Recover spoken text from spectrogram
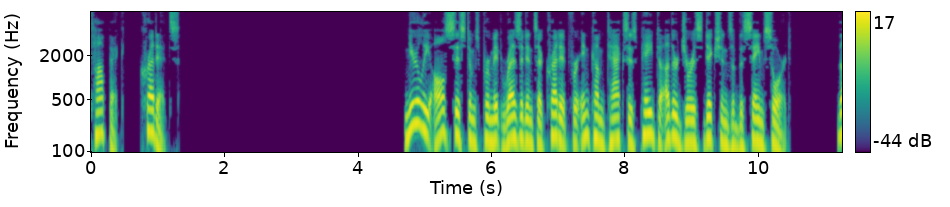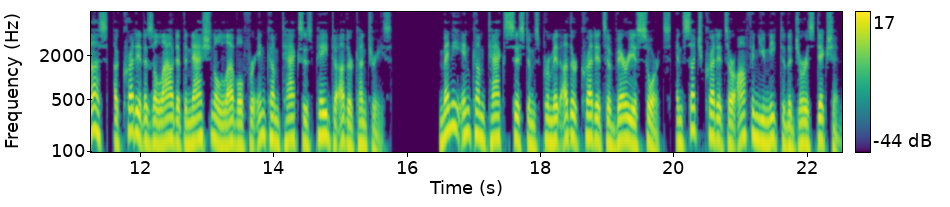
Topic: Credits. Nearly all systems permit residents a credit for income taxes paid to other jurisdictions of the same sort. Thus, a credit is allowed at the national level for income taxes paid to other countries. Many income tax systems permit other credits of various sorts, and such credits are often unique to the jurisdiction.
